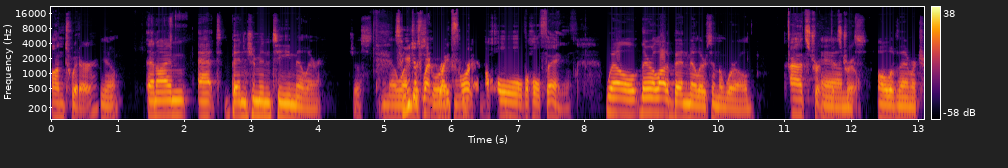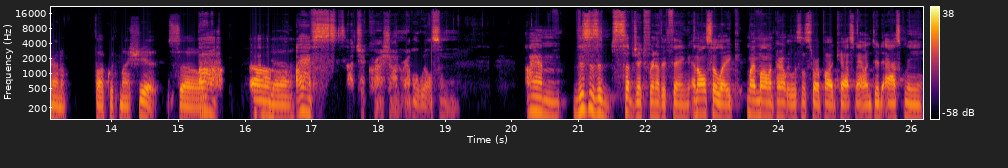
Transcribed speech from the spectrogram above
on Twitter. Yeah, and I'm at Benjamin T Miller. Just no. So you just went right for it. The whole the whole thing. Well, there are a lot of Ben Millers in the world. Uh, that's true. that's true. All of them are trying to fuck with my shit. So uh, uh, yeah. I have such a crush on Rebel Wilson. I am. This is a subject for another thing, and also like my mom apparently listens to our podcast now and did ask me,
